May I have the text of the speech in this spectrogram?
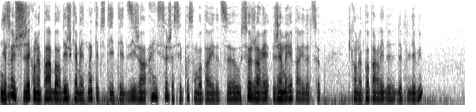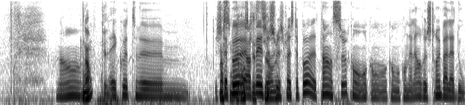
Y a-tu un sujet qu'on n'a pas abordé jusqu'à maintenant que tu t'es, t'es dit, genre, hey, ça, je sais pas si on va parler de ça, ou ça, j'aurais, j'aimerais parler de ça, puis qu'on n'a pas parlé de- depuis le début? Non. Non? Écoute, euh, j'étais pas, en fait, question, je- j'étais pas tant sûr qu'on qu'on- qu'on- qu'on allait enregistrer un balado,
